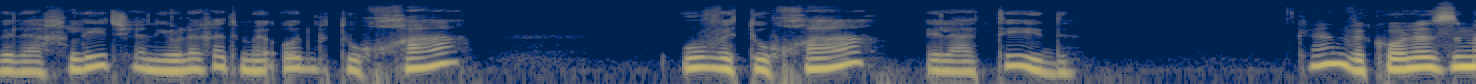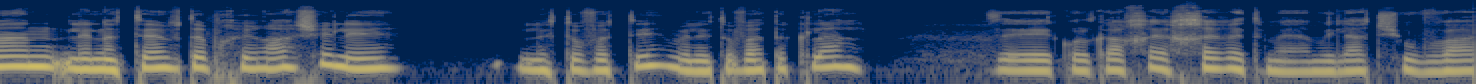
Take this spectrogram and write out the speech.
ולהחליט שאני הולכת מאוד בטוחה ובטוחה אל העתיד. כן, וכל הזמן לנתב את הבחירה שלי לטובתי ולטובת הכלל. זה כל כך אחרת מהמילה תשובה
